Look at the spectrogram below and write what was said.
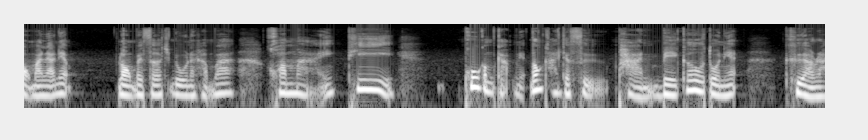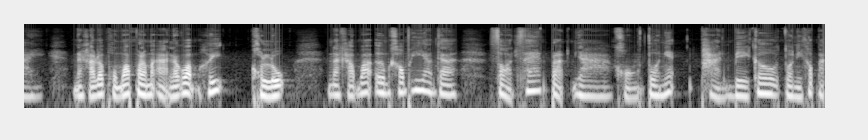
ออกมาแล้วเนี่ยลองไป search ดูนะครับว่าความหมายที่ผู้กำกับเนี่ยต้องการจะสื่อผ่านเบเกิลตัวเนี้ยคืออะไรนะครับ แล้วผมว่าพอเรามาอ่านแล้วก็แบบเฮ้ยขนลุกนะครับ ว่าเออเขาพยายามจะสอดแทรกปรัชญาของตัวเนี้ยผ่านเบเกิลตัวนี้เข้าไป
